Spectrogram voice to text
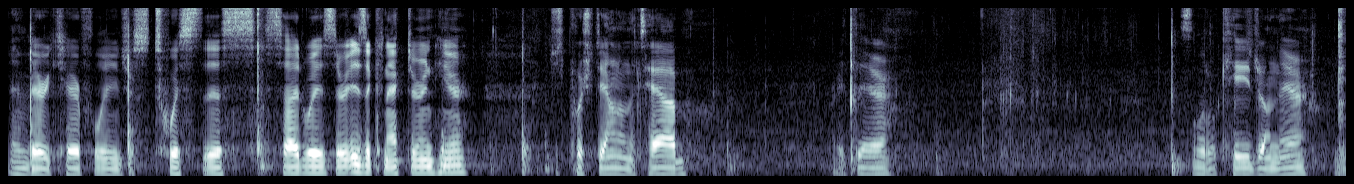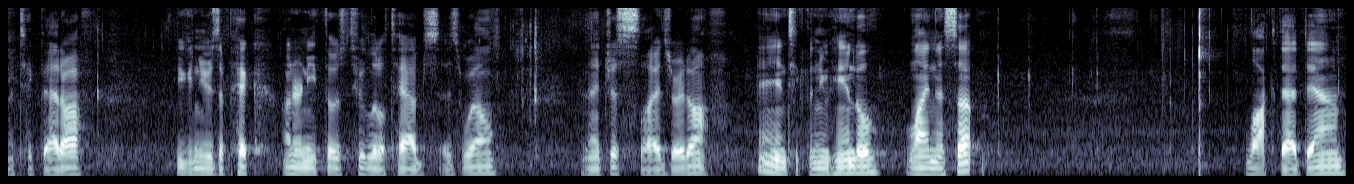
And very carefully just twist this sideways. There is a connector in here. Just push down on the tab right there. There's a little cage on there. I'm gonna take that off. You can use a pick underneath those two little tabs as well. And that just slides right off. And take the new handle, line this up lock that down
